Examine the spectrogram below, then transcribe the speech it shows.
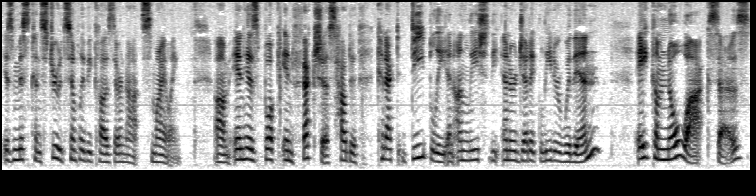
is misconstrued simply because they're not smiling. Um, in his book infectious how to connect deeply and unleash the energetic leader within Achim Nowak says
